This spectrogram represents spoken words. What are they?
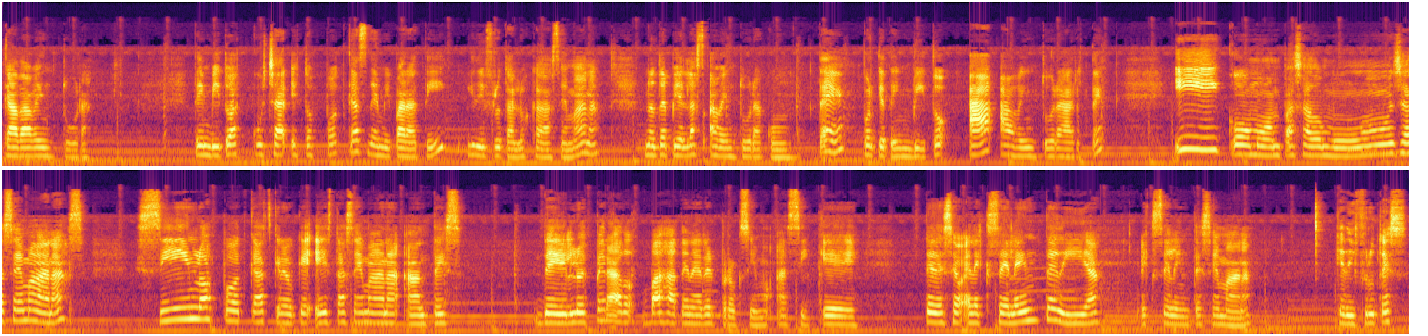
cada aventura. Te invito a escuchar estos podcasts de mí para ti y disfrutarlos cada semana. No te pierdas aventura con té porque te invito a aventurarte. Y como han pasado muchas semanas, sin los podcasts, creo que esta semana antes de lo esperado vas a tener el próximo. Así que te deseo el excelente día, excelente semana, que disfrutes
